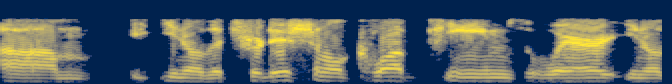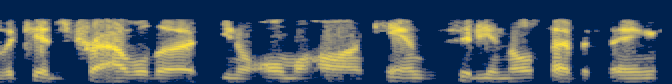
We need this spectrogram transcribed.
um, you know the traditional club teams where you know the kids travel to you know Omaha and Kansas City and those type of things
